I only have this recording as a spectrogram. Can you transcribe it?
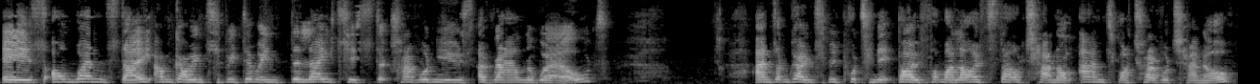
is on Wednesday I'm going to be doing the latest travel news around the world. And I'm going to be putting it both on my lifestyle channel and my travel channel.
